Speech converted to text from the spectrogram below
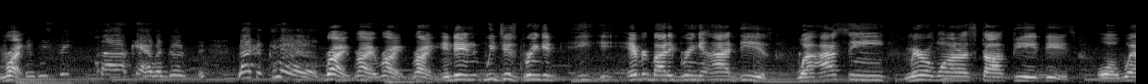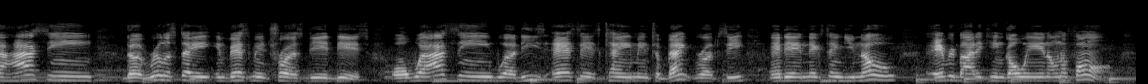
Right. if we see stock, have a like a club. Right, right, right, right. And then we just bringing e- e- everybody bringing ideas. Where I seen marijuana stock did this, or where I seen the real estate investment trust did this, or where I seen where these assets came into bankruptcy, and then next thing you know, everybody can go in on a farm.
